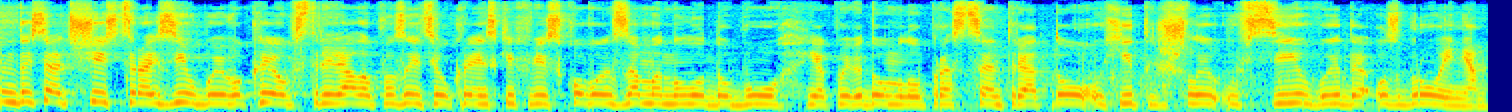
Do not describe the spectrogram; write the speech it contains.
76 разів бойовики обстріляли позиції українських військових за минулу добу. Як повідомили у прес-центрі АТО, у хід йшли усі види озброєння.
